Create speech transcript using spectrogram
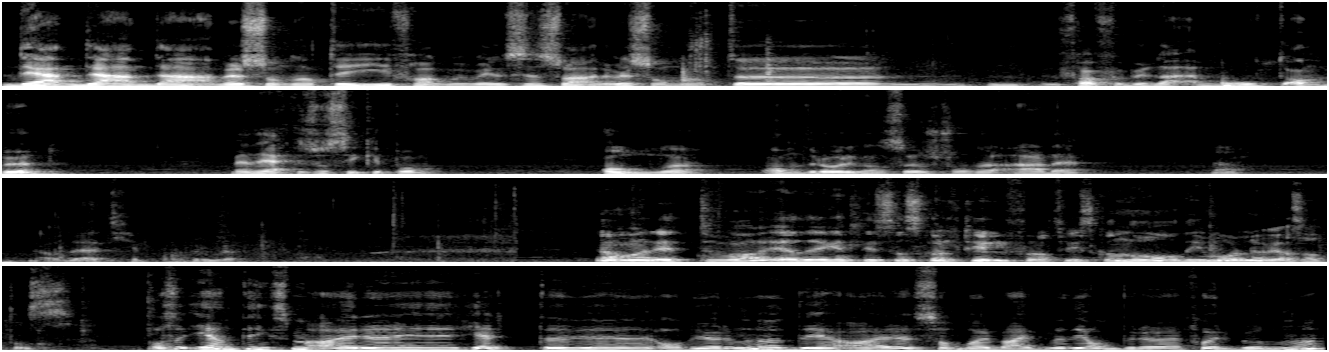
Det, det, er, det, er, vel sånn at i fagbevegelsen så er det vel sånn at uh, Fagforbundet er mot anbud. Men jeg er ikke så sikker på om alle andre organisasjoner er det. Ja, ja det er et kjempeproblem. Ja, Marit, hva er det egentlig som skal til for at vi skal nå de målene vi har satt oss? Altså Én ting som er eh, helt uh, avgjørende, det er samarbeid med de andre forbundene.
